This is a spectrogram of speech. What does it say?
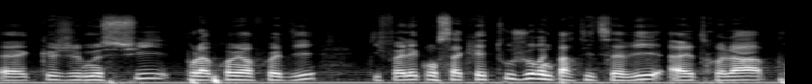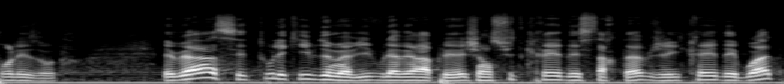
euh, que je me suis pour la première fois dit qu'il fallait consacrer toujours une partie de sa vie à être là pour les autres. Eh bien, c'est tout l'équilibre de ma vie, vous l'avez rappelé. J'ai ensuite créé des startups, j'ai créé des boîtes.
